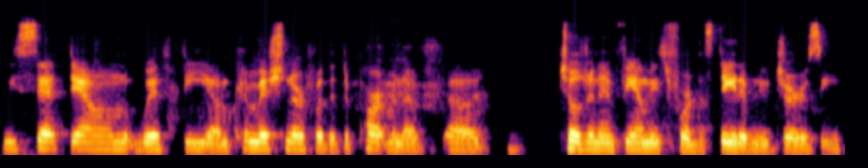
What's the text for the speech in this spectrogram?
we sat down with the um, commissioner for the Department of uh, Children and Families for the state of New Jersey.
